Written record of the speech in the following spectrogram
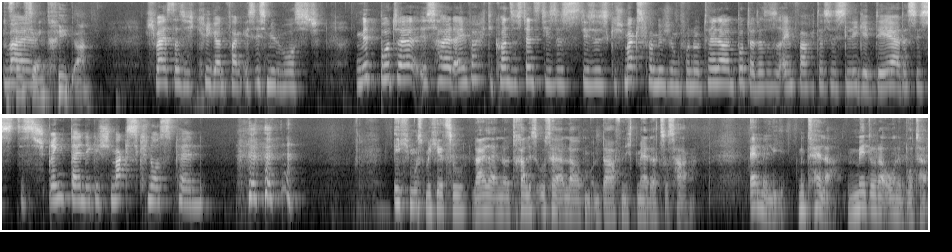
Du Weil- fängst ja einen Krieg an. Ich weiß, dass ich Krieg anfange, es ist mir bewusst. Mit Butter ist halt einfach die Konsistenz dieses, dieses Geschmacksvermischung von Nutella und Butter. Das ist einfach, das ist legendär. Das ist, das sprengt deine Geschmacksknospen. Ich muss mich hierzu leider ein neutrales Urteil erlauben und darf nicht mehr dazu sagen. Emily, Nutella, mit oder ohne Butter?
